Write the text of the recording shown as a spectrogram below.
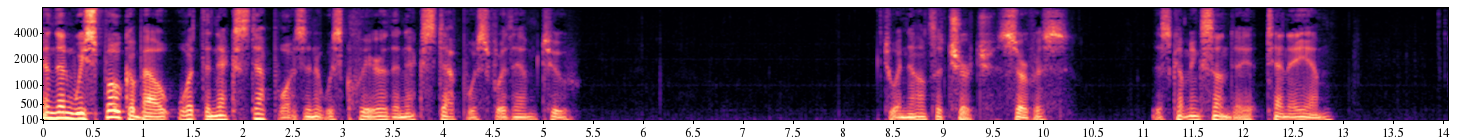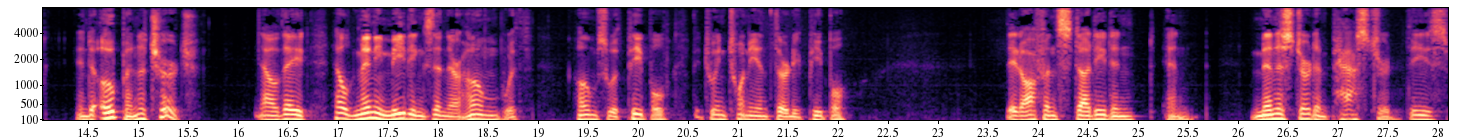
And then we spoke about what the next step was, and it was clear the next step was for them to to announce a church service this coming Sunday at 10 a.m. and to open a church. Now they held many meetings in their home with homes with people between 20 and 30 people. They'd often studied and, and ministered and pastored these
